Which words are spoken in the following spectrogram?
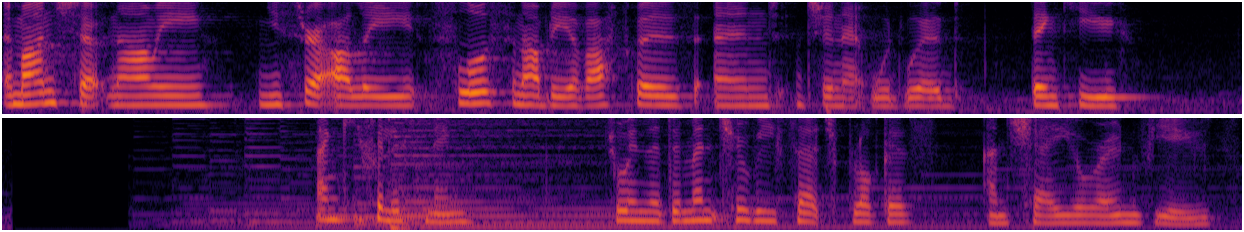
Aman Shetnawi, Yusra Ali, Flor Sanabria Vasquez, and Jeanette Woodward. Thank you. Thank you for listening. Join the Dementia Research bloggers and share your own views.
